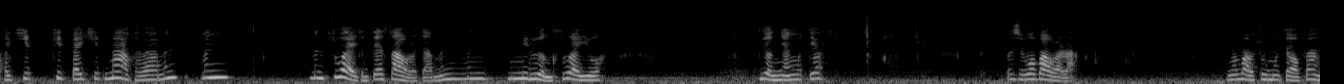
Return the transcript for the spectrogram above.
คอยคิดคิดไปคิดมากค่ะว่า มันมัน มันสวยตั้งแต่เศร้าแล้วจ้ะมันมันมันมีเรื่องสวยอยู่เรื่องยังมาเตี้ยวก็ชิว่าเบาละล่ะมาเบาสู้มือจอฟัง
